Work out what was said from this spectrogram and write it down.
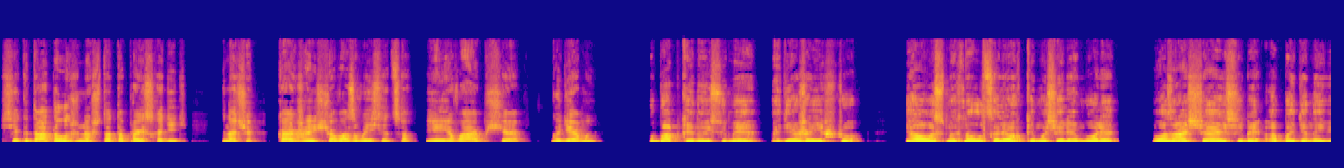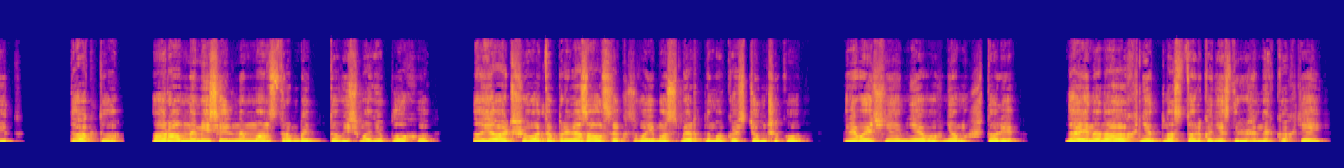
всегда должно что-то происходить, иначе как же еще возвыситься? И вообще, где мы?» «У бабкиной суме, где же еще?» Я усмехнулся легким усилием воли, возвращая себе обыденный вид. Так-то, огромным и сильным монстром быть-то весьма неплохо, но я от чего-то привязался к своему смертному костюмчику, привычнее мне в нем, что ли. Да и на ногах нет настолько нестриженных когтей,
